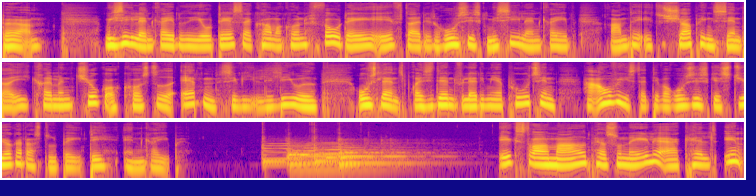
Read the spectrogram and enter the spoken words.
børn. Missilangrebet i Odessa kommer kun få dage efter, at et russisk missilangreb ramte et shoppingcenter i Kremenchuk og kostede 18 civile livet. Ruslands præsident Vladimir Putin har afvist, at det var russiske styrker, der stod bag det angreb. Ekstra meget personale er kaldt ind.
